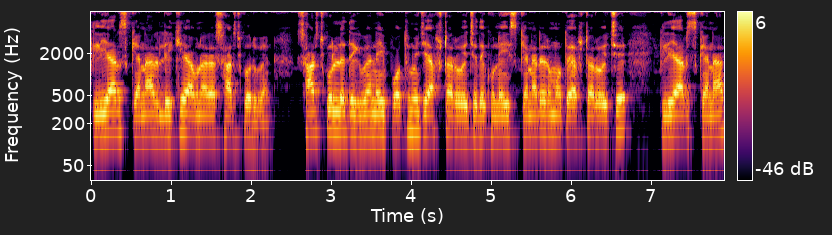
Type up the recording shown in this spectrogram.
ক্লিয়ার স্ক্যানার লিখে আপনারা সার্চ করবেন। সার্চ করলে দেখবেন এই প্রথমে যে অ্যাপসটা রয়েছে, দেখুন, এই স্ক্যানারের মতো অ্যাপসটা রয়েছে ক্লিয়ার স্ক্যানার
